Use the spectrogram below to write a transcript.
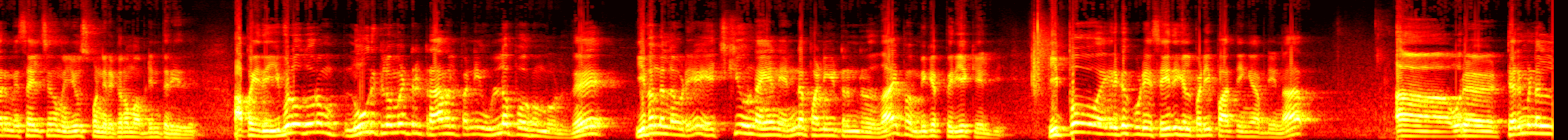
ஏர் மிசைல்ஸும் நம்ம யூஸ் பண்ணியிருக்கிறோம் அப்படின்னு தெரியுது. அப்போ இது இவ்வளோ தூரம் நூறு கிலோமீட்டர் டிராவல் பண்ணி உள்ளே போகும்பொழுது இவங்களுடைய ஹெச்கியூ நயன் என்ன பண்ணிக்கிட்டுன்றது தான் இப்போ மிகப்பெரிய கேள்வி. இப்போ இருக்கக்கூடிய செய்திகள் படி பார்த்தீங்க அப்படின்னா ஒரு டெர்மினல்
